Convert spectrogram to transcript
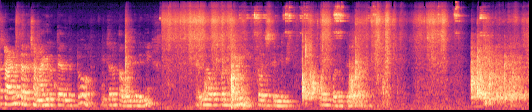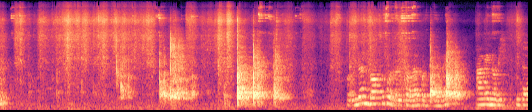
ಸ್ಟ್ಯಾಂಡ್ ಥರ ಚೆನ್ನಾಗಿರುತ್ತೆ ಅಂದ್ಬಿಟ್ಟು ಈ ಥರ ತೊಗೊಂಡಿದ್ದೀನಿ. ಎಲ್ಲ ಓಪನ್ ಮಾಡಿ ತೋರಿಸ್ತೀನಿ. ಹೇಗೆ ಬರುತ್ತೆ. ಒಂದೊಂದು ಬಾಕ್ಸ್ಗೂ ಒಂದೊಂದು ಕವರ್ ಕೊಟ್ಟಿದ್ದಾರೆ. ಹಾಗೆ ನೋಡಿ, ಈ ಥರ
